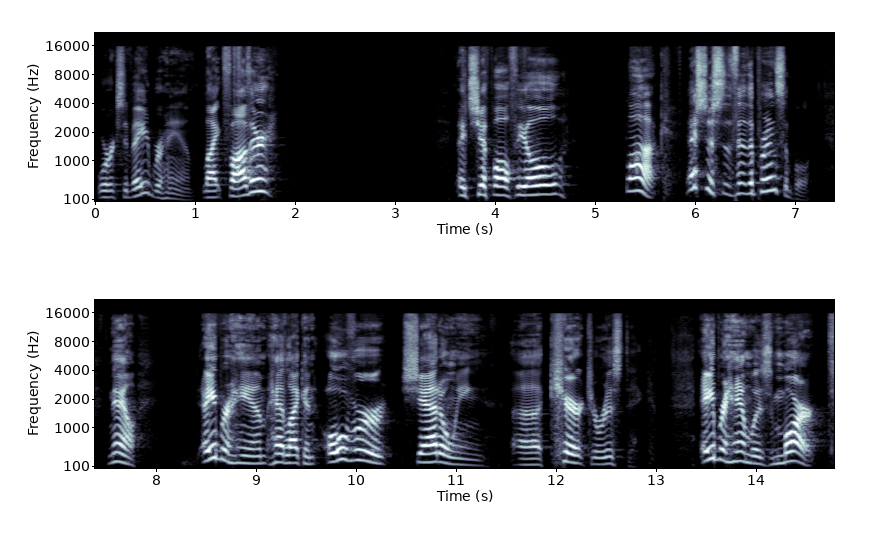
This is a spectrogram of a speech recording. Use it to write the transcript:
works of Abraham. Like, Father, they chip off the old, block. That's just the, the principle. Now, Abraham had like an overshadowing uh, characteristic. Abraham was marked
